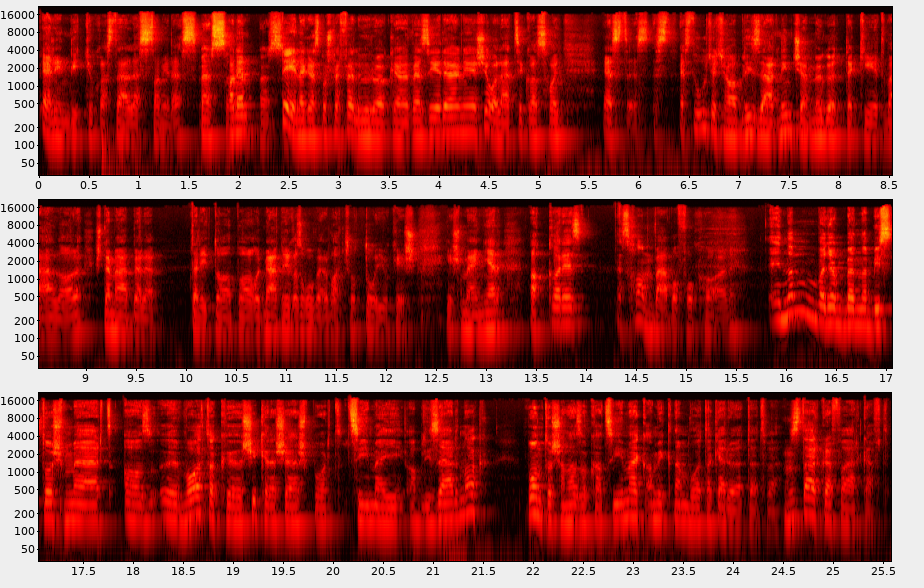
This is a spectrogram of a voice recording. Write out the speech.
elindítjuk, aztán lesz, ami lesz. Persze, Hanem persze. tényleg ezt most már felülről kell vezérelni, és jól látszik az, hogy ezt, ezt, ezt, ezt úgy, hogyha a Blizzard nincsen mögötte két vállal, és nem áll bele teli talpal, hogy már pedig az Overwatch-ot toljuk és, és menjen, akkor ez, ez hamvába fog halni. Én nem vagyok benne biztos, mert az, voltak sikeres e-sport címei a Blizzardnak, pontosan azok a címek, amik nem voltak erőltetve. Hm. Starcraft, Warcraft.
